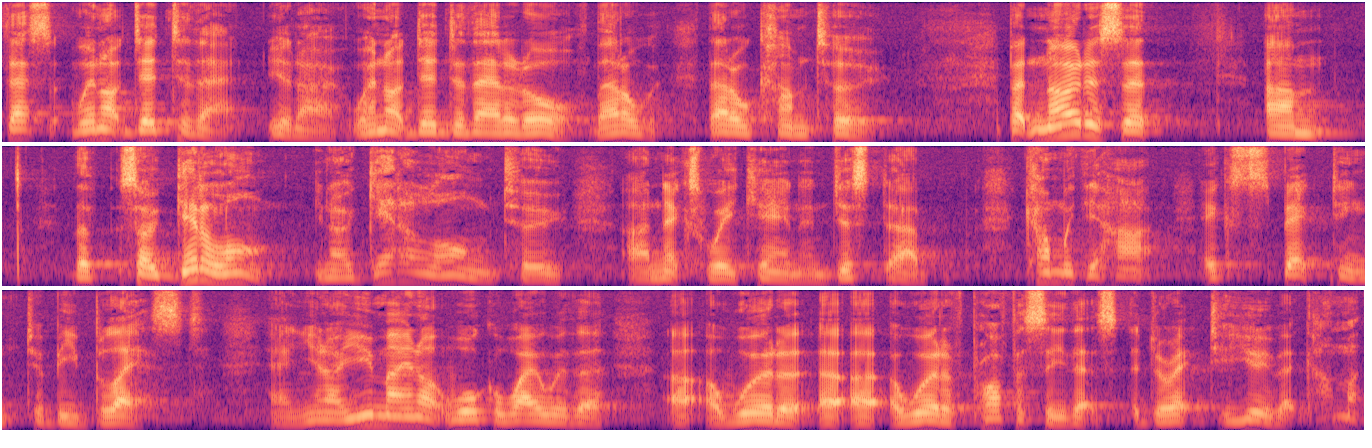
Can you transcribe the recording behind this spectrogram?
that's, we're not dead to that, you know, we're not dead to that at all. That'll, that'll come too. But notice that, um, the, so get along, you know, get along to next weekend and just come with your heart expecting to be blessed. And you know, you may not walk away with a, a, word, a, a, word of prophecy that's direct to you, but come,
